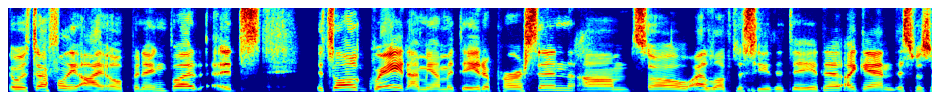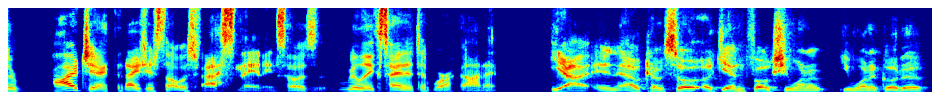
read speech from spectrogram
it was definitely eye opening, but it's it's all great. I mean, I'm a data person, um, so I love to see the data. Again, this was a project that I just thought was fascinating, so I was really excited to work on it. Yeah, and outcomes. So again, folks, you want to you want to go to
